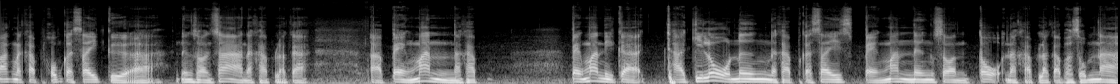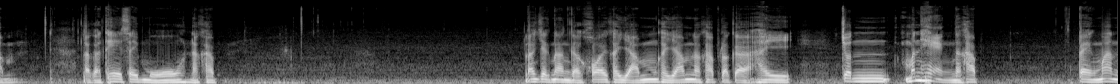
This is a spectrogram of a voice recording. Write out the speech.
มักนะครับ ผมก็ใส่เกลือหนึ่งซอนซ่านะครับ แล้วก็แป้งมันนะครับ แป้งมันนี่ก็ถากิโลหนึ่งนะครับก็ใส่แป้งมันหนึ่งซอนโต๊ะนะครับ แล้วก็ผสมน้ำแล้วก็เทใส่หมูนะครับ หลังจากนั้นก็คอยขยำขยำนะครับ แล้วก็ให้จนมันแห้งนะครับ แป้งมัน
